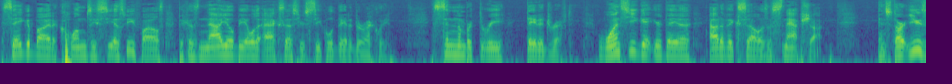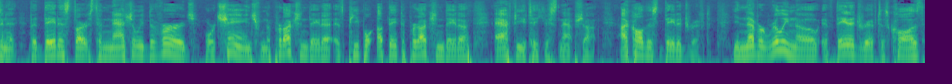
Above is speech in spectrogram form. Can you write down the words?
say goodbye to clumsy CSV files because now you'll be able to access your SQL data directly. Sin number three, data drift. Once you get your data out of Excel as a snapshot, and start using it, the data starts to naturally diverge or change from the production data as people update the production data after you take your snapshot. I call this data drift. You never really know if data drift has caused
